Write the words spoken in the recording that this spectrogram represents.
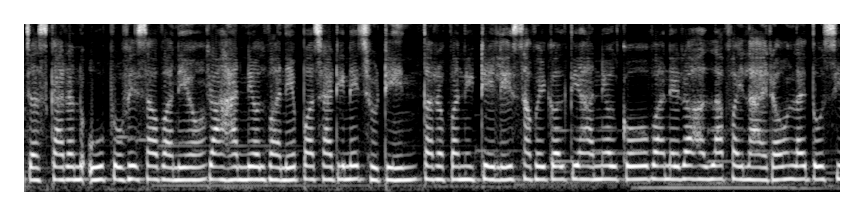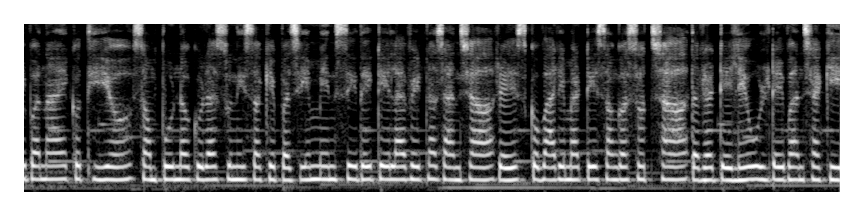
जसकारण कारण ऊ प्रोफेसर बन्यो र हान्योल भने पछाडि नै छुटिन्। तर पनि टेले सबै गल्ती हान्योलको हो भनेर हल्ला फैलाएर उनलाई दोषी बनाएको थियो। सम्पूर्ण कुरा सुनिसकेपछि मिन सिधै टेलाई भेट्न जान्छ र यसको बारेमा टेसँग सोध्छ। तर टेले उल्टै भन्छ कि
